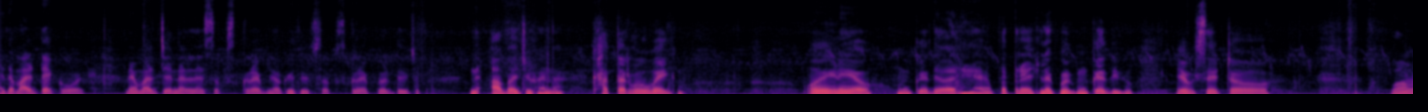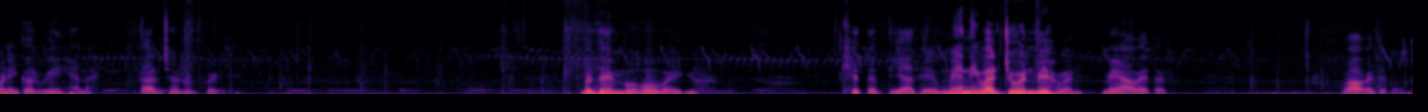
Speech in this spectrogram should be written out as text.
એ તમારે ટેકો હોય. ને અમારી ચેનલને સબસ્ક્રાઈબ ન કીધું સબસ્ક્રાઈબ કરી દેજો. ને આ બાજુ હે ને ખાતર વવાઈ ગયું. એને મૂકી દેવાની હે. પતરા લગભગ મૂકી દીધું. એવું સેટ વાવણી કરવી હે ને, તાર જરૂર પડી બહુ વવાઈ ગયું. ખેતર તૈયાર થયું મેંની વાત જોઈને બેસવાની મેં આવે તાર. વાવે દેવાનું.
